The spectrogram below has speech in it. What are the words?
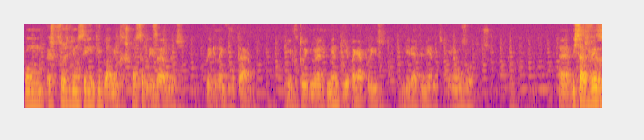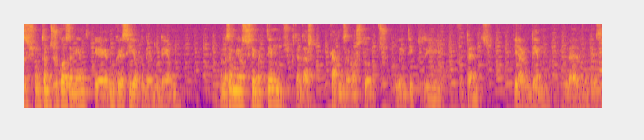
como as pessoas deviam ser individualmente responsabilizadas por aquilo em que votaram. Quem votou ignorantemente devia pagar por isso, diretamente, e não os outros. Uh, isto às vezes um tanto jogosamente, que a democracia é o poder do demo, mas é o melhor sistema que temos, portanto acho que cabe-nos a nós todos, políticos e votantes, tirar o demo da democracia.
